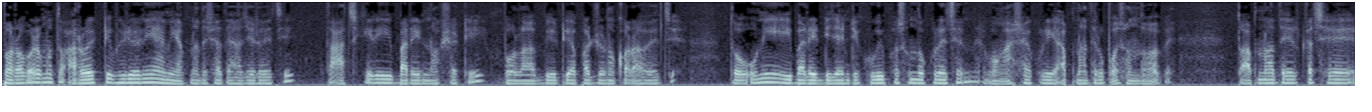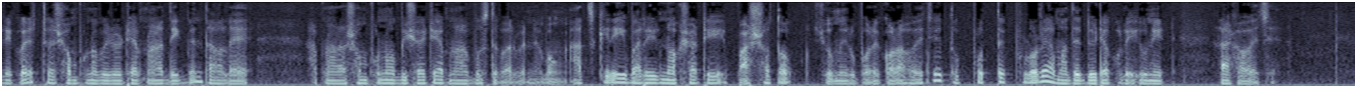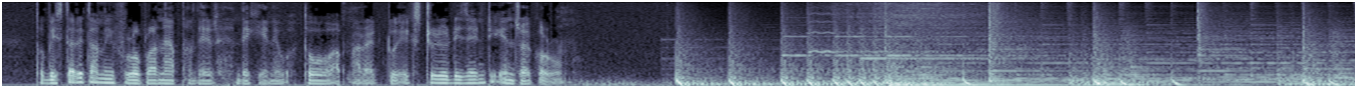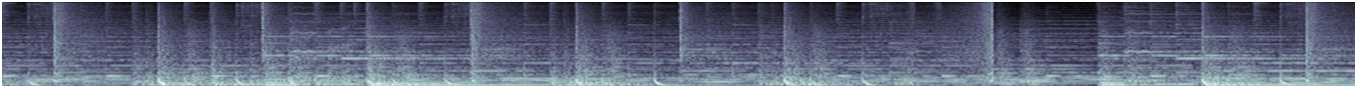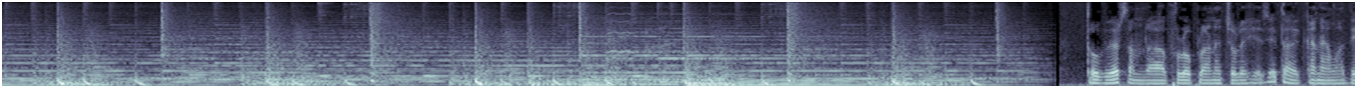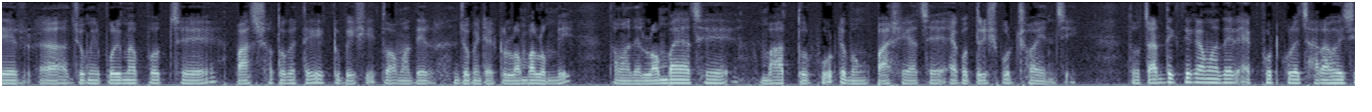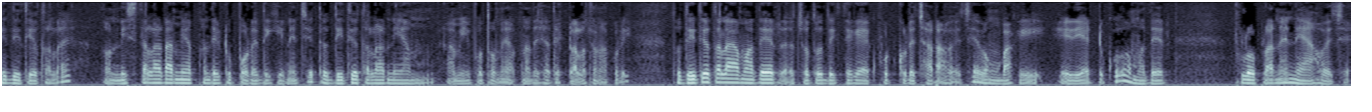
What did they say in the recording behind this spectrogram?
বরাবরের মতো আরও একটি ভিডিও নিয়ে আমি আপনাদের সাথে হাজির হয়েছি। তো আজকের এই বাড়ির নকশাটি বলা বিউটি আপার জন্য করা হয়েছে। তো উনি এই বাড়ির ডিজাইনটি খুবই পছন্দ করেছেন এবং আশা করি আপনাদেরও পছন্দ হবে। তো আপনাদের কাছে রিকোয়েস্ট সম্পূর্ণ ভিডিওটি আপনারা দেখবেন, তাহলে আপনারা সম্পূর্ণ বিষয়টি আপনারা বুঝতে পারবেন। এবং আজকের এই বাড়ির নকশাটি পাঁচ শতক জমির উপরে করা হয়েছে। তো প্রত্যেক ফ্লোরে আমাদের দুইটা করে ইউনিট রাখা হয়েছে। তো বিস্তারিত আমি ফ্লো প্ল্যানে আপনাদের দেখিয়ে নেব। তো আপনারা একটু এক্সটেরিয়র ডিজাইনটি এনজয় করুন। তো ভিউয়ার্স, আমরা ফ্লোর প্ল্যানে চলে এসেছি। তো এখানে আমাদের জমির পরিমাপ হচ্ছে পাঁচ শতকের থেকে একটু বেশি। তো আমাদের জমিটা একটু লম্বা লম্বি তো আমাদের লম্বায় আছে বাহাত্তর ফুট এবং পাশে আছে একত্রিশ ফুট ছয় ইঞ্চি। তো চারদিক থেকে আমাদের এক ফুট করে ছাড়া হয়েছে দ্বিতীয় তলায়। তো নিচতলাটা আমি আপনাদের একটু পরে দেখিয়ে নিচ্ছি। তো দ্বিতীয় তলা নিয়ে আমি প্রথমে আপনাদের সাথে একটু আলোচনা করি। তো দ্বিতীয় তলায় আমাদের চতুর্দিক থেকে এক ফুট করে ছাড়া হয়েছে এবং বাকি এরিয়াটুকু আমাদের ফ্লোর প্ল্যানে নেওয়া হয়েছে।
